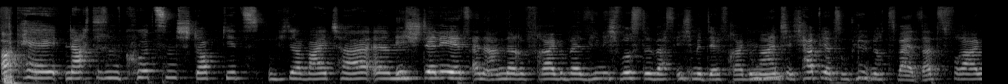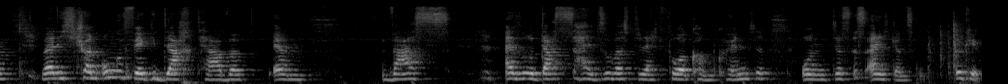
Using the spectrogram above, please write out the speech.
Okay, nach diesem kurzen Stopp geht's wieder weiter. Ähm, Ich stelle jetzt eine andere Frage, weil sie nicht wusste, was ich mit der Frage meinte. Ich habe ja zum Glück noch zwei Ersatzfragen, weil ich schon ungefähr gedacht habe, ähm, was, also dass halt sowas vielleicht vorkommen könnte. Und das ist eigentlich ganz gut. Okay.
